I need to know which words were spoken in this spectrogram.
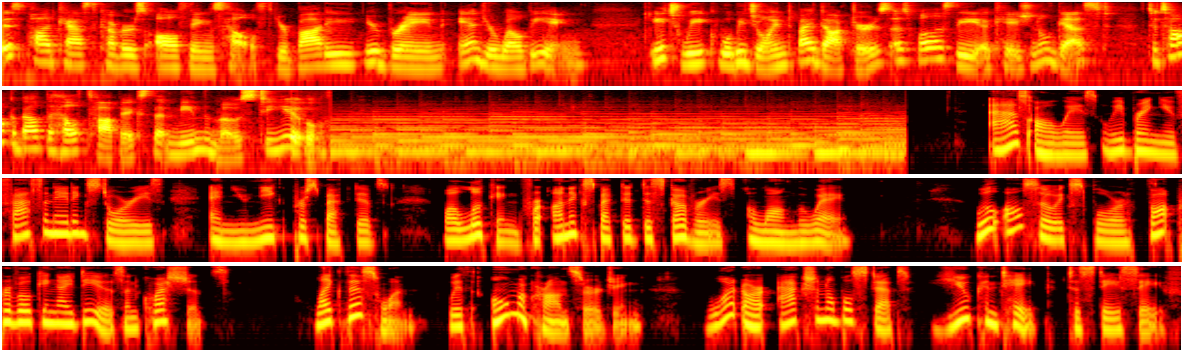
This podcast covers all things health your body, your brain, and your well being. Each week, we'll be joined by doctors as well as the occasional guest to talk about the health topics that mean the most to you. As always, we bring you fascinating stories and unique perspectives while looking for unexpected discoveries along the way. We'll also explore thought provoking ideas and questions, like this one with Omicron surging. What are actionable steps you can take to stay safe?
